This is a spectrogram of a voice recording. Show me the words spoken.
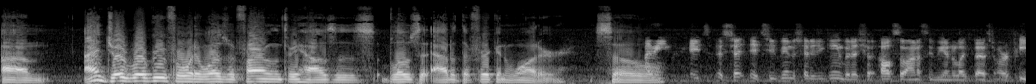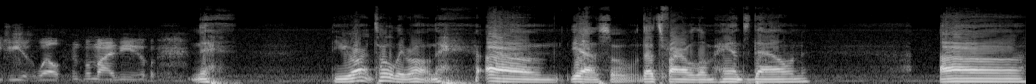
Um, I enjoyed Wargroove for what it was, but Fire Emblem Three Houses blows it out of the frickin' water. So, I mean, it's a, it should be under strategy game, but it should also honestly be under like best RPG as well, from my view. you aren't totally wrong there. Um, yeah, so that's Fire Emblem, hands down. Uh,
